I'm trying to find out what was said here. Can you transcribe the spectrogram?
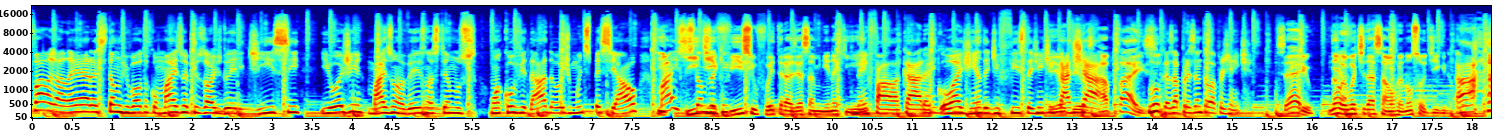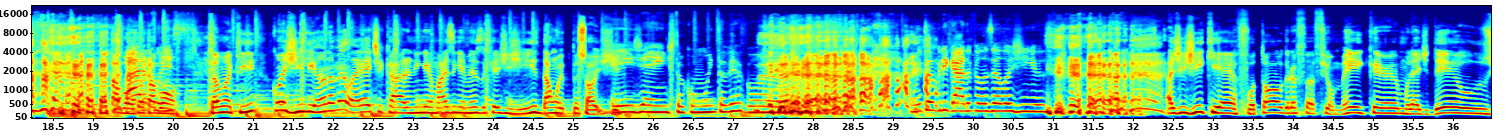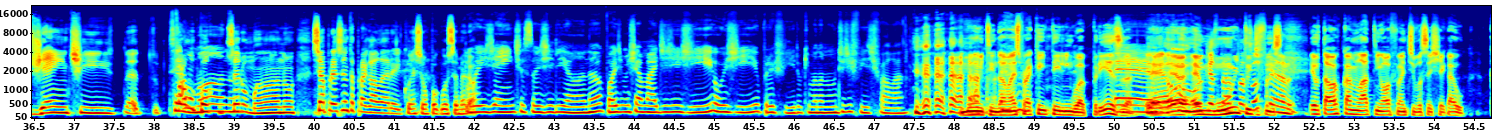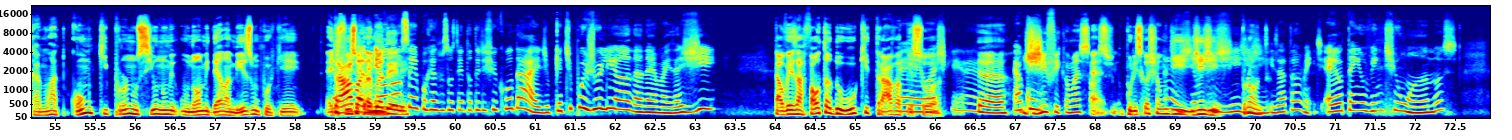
Fala galera, estamos de volta com mais um episódio do Ele Disse e hoje, mais uma vez, nós temos uma convidada hoje muito especial, E mas que estamos aqui. difícil foi trazer essa menina aqui. hein? Nem fala, cara, ou agenda difícil da gente Meu Deus, encaixar. Rapaz, Lucas, apresenta ela pra gente. sério? Não, eu vou te dar essa honra, eu não sou digno. Ah, então tá bom, então tá bom. Estamos aqui com a Giliana Melete, cara. Ninguém mais, ninguém menos do que a Gigi. Dá um oi pro pessoal, Gigi. Ei, gente, tô com muita vergonha. Muito obrigada pelos elogios. A Gigi, que é fotógrafa, filmmaker, mulher de Deus, gente. é, Ser fala um pouco humano. ser humano. Se apresenta pra galera aí conhecer um pouco você melhor. Oi, gente, eu sou Giliana. Pode me chamar de Gigi ou Gi, eu prefiro, porque meu nome é muito difícil de falar. Muito, ainda mais pra quem tem língua presa. É. É, é- É, o é Lucas tá- muito tá difícil. sofrendo. Eu tava com o Camilato em off antes de você chegar. Eu, Camilato, como que pronuncia o nome, o nome dela mesmo? Porque é Trava a mim. eu dele. não sei porque as pessoas têm tanta dificuldade. Porque é tipo Juliana, né? Mas é Gi. Talvez a falta do U que trava a é, pessoa. Eu acho que é. É, É a Gigi fica mais É, fácil. por isso que eu chamo É, de Gigi. Gigi, Pronto. Exatamente. É, Eu tenho 21 anos.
